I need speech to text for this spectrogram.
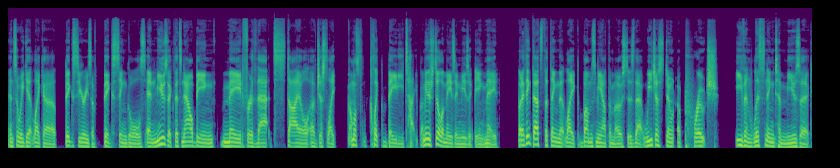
And so we get like a big series of big singles and music that's now being made for that style of just like almost clickbaity type. I mean, there's still amazing music being made. But I think that's the thing that like bums me out the most is that we just don't approach even listening to music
